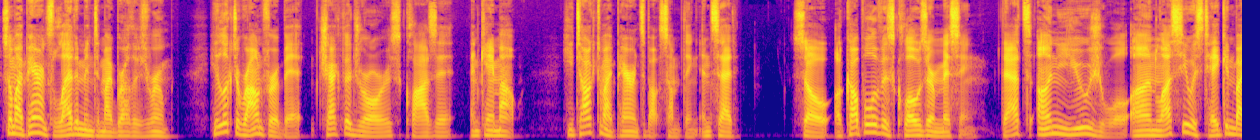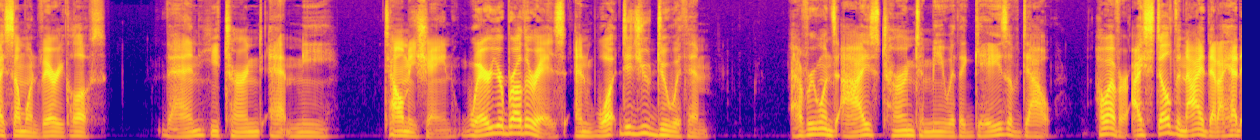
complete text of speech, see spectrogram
So my parents led him into my brother's room. He looked around for a bit, checked the drawers, closet, and came out. He talked to my parents about something and said, So, a couple of his clothes are missing. That's unusual unless he was taken by someone very close. Then he turned at me. Tell me, Shane, where your brother is and what did you do with him? Everyone's eyes turned to me with a gaze of doubt. However, I still denied that I had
